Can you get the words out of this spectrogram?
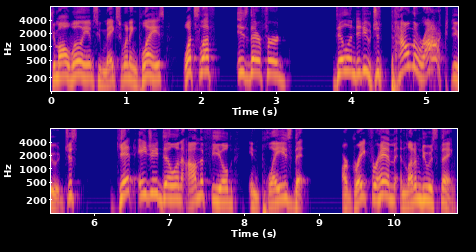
Jamaal Williams, who makes winning plays, what's left is there for Dillon to do? Just pound the rock, dude. Just get A.J. Dillon on the field in plays that are great for him and let him do his thing.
